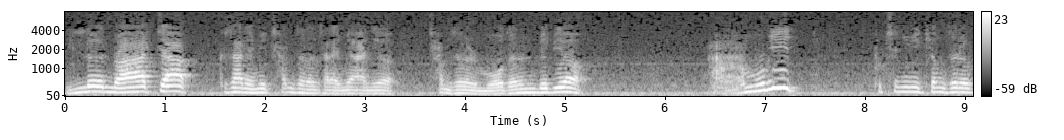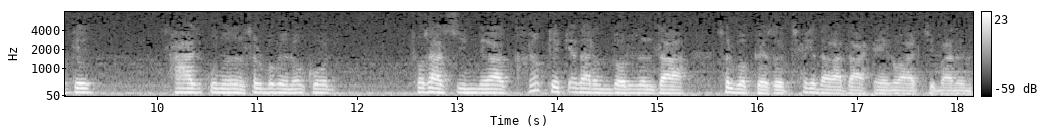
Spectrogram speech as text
일러 놨자 그 사람이 참선한 사람이 아니여 참선을 못하는 법이여. 아무리 부처님이 경서롭게 49년을 설법해 놓고 조사스님 내가 그렇게 깨달은 도리를 다 설법해서 책에다가 다 해놓았지만은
